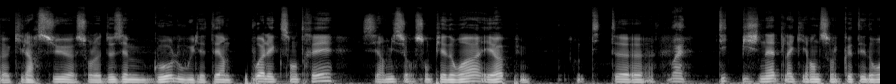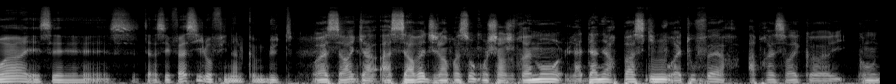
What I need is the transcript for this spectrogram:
euh, qu'il a reçue euh, sur le deuxième goal où il était un poil excentré, il s'est remis sur son pied droit et hop, une, une petite, euh, Ouais. petite pichenette là qui rentre sur le côté droit et c'est- c'était assez facile au final comme but. Ouais, c'est vrai qu'à à Servette, j'ai l'impression qu'on cherche vraiment la dernière passe qui Mm. pourrait tout faire. Après, c'est vrai que, comme,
